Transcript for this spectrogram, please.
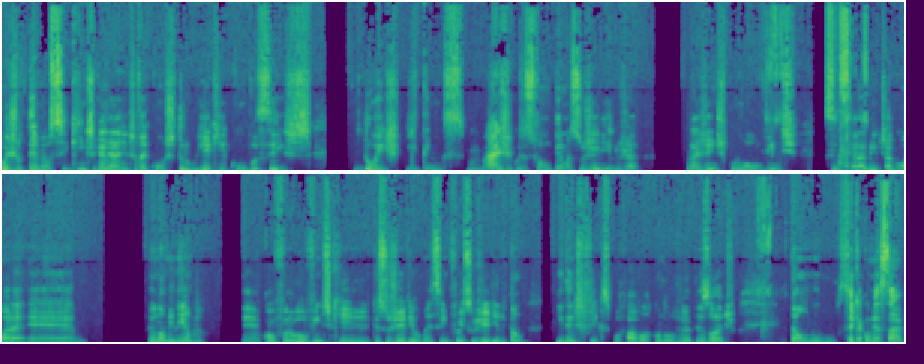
Hoje o tema é o seguinte, galera. A gente vai construir aqui com vocês dois itens mágicos. Isso foi um tema sugerido já pra gente, por um ouvinte. Sinceramente, agora é... eu não me lembro é, qual foi o ouvinte que, que sugeriu, mas sim foi sugerido. Então, identifique-se, por favor, quando ouvir o episódio. Então, você quer começar?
